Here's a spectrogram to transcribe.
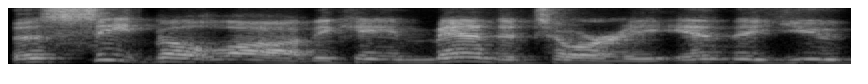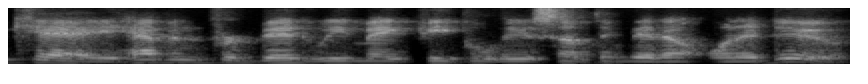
The seatbelt law became mandatory in the UK. Heaven forbid we make people do something they don't want to do.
